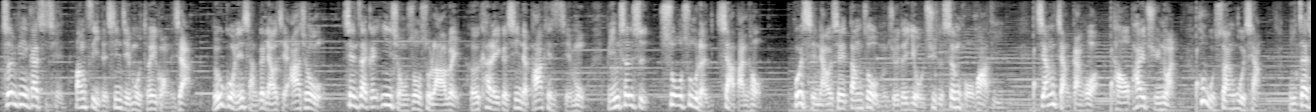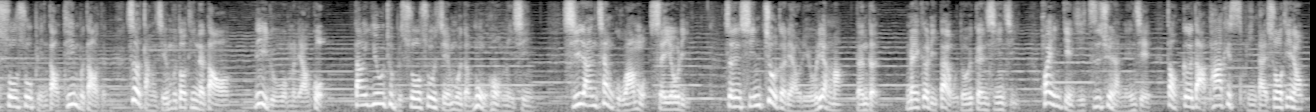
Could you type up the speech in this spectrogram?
正片开始前，帮自己的新节目推广一下。如果你想更了解阿秋，我现在跟英雄说书拉瑞合开了一个新的 Pockets 节目，名称是说书人下班后，会闲聊一些当做我们觉得有趣的生活话题，讲讲干话，讨拍取暖，互酸互呛。你在说书频道听不到的，这档节目都听得到哦。例如我们聊过，当 YouTube 说书节目的幕后秘辛，席然呛古阿莫谁有理？整形救得了流量吗？等等，每个礼拜五都会更新一集，欢迎点击资讯栏连接到各大 Podcast 平台收听哦。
